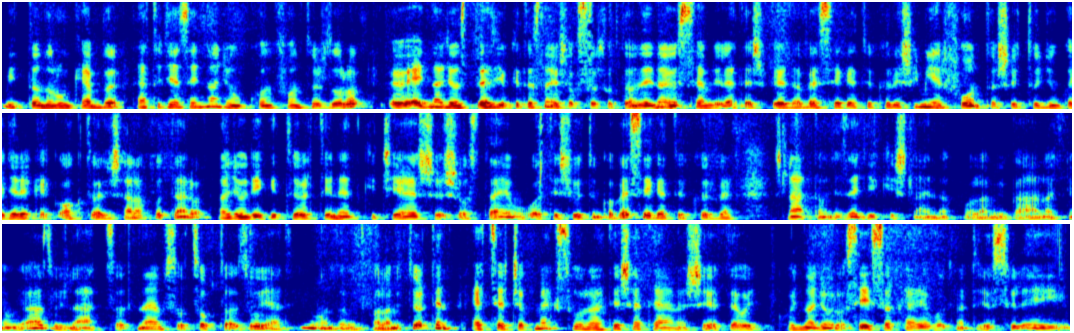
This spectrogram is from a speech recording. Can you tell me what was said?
mit tanulunk ebből. Tehát, hogy ez egy nagyon fontos dolog. Egy nagyon, egyébként ezt nagyon sokszor szoktam, egy nagyon szemléletes példa a beszélgetőkör, és hogy miért fontos, hogy tudjunk a gyerekek aktuális állapotáról. Nagyon régi történet, kicsi elsős osztályon volt, és ültünk a beszélgetőkörbe, és láttam, hogy az egyik kislánynak valami bánat nyomja. Az úgy látszott, nem szólt, szopta az ujját, mondom, hogy valami történt. Egyszer csak megszólalt, és hát elmesélte, hogy, hogy nagyon rossz éjszakája volt, mert hogy a szülei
